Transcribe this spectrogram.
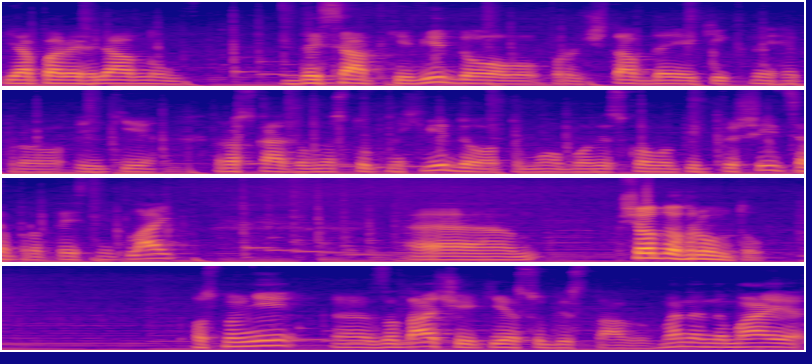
Я переглянув десятки відео, прочитав деякі книги, про які розкажу в наступних відео, тому обов'язково підпишіться, протисніть лайк. Е, щодо ґрунту. Основні е, задачі, які я собі ставив. В мене немає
